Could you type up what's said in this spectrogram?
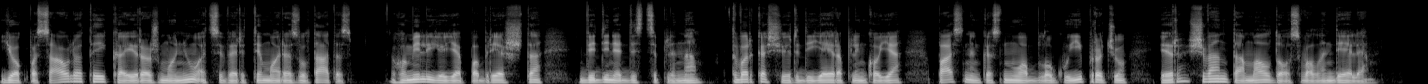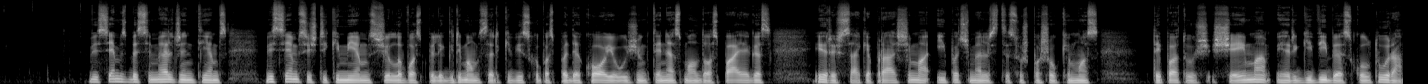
jog pasaulio taika yra žmonių atsivertimo rezultatas. Homilijoje pabrėžta vidinė disciplina, tvarka širdyje ir aplinkoje, pasninkas nuo blogų įpročių ir šventa maldos valandėlė. Visiems besimeldžiantiems, visiems ištikimiems Šilovos piligrimams arkivyskupas padėkojo už jungtinės maldos pajėgas ir išsakė prašymą ypač melstis už pašaukimus, taip pat už šeimą ir gyvybės kultūrą,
